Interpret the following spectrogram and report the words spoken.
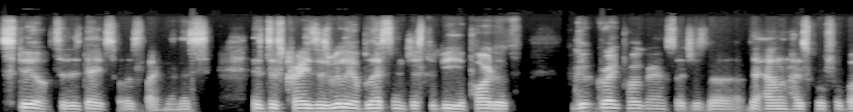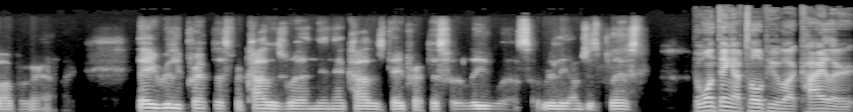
still to this day. So it's like, man, it's it's just crazy. It's really a blessing just to be a part of good, great programs such as the the Allen High School football program they really prepped us for college well, and then at college they prepped us for the league well. So really, I'm just blessed the one thing I've told people about Kyler,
